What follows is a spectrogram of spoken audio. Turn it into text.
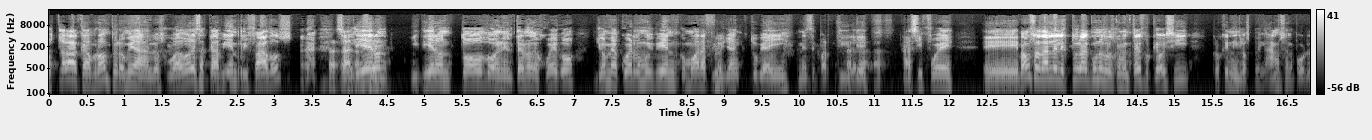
estaba cabrón, pero mira, los jugadores acá bien rifados salieron y dieron todo en el terreno de juego. Yo me acuerdo muy bien como ahora Piloyan estuve ahí en ese partido. así fue eh, vamos a darle lectura a algunos de los comentarios porque hoy sí, creo que ni los pelamos a la pobre,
